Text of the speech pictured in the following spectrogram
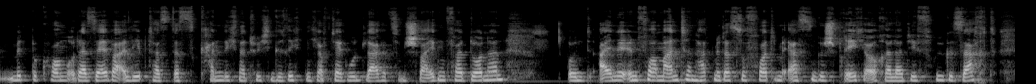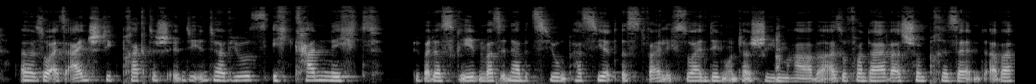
mitbekommen oder selber erlebt hast, das kann dich natürlich ein Gericht nicht auf der Grundlage zum Schweigen verdonnern. Und eine Informantin hat mir das sofort im ersten Gespräch auch relativ früh gesagt, äh, so als Einstieg praktisch in die Interviews. Ich kann nicht über das reden, was in der Beziehung passiert ist, weil ich so ein Ding unterschrieben habe. Also von daher war es schon präsent. Aber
